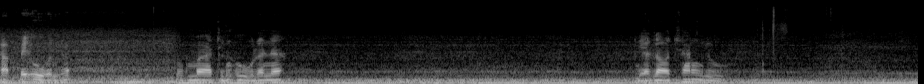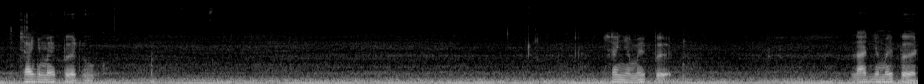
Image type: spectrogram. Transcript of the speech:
กลับไปอู่กันครับ ผมมาถึงอู่แล้วนะ เดี๋ยวรอช่างอยู่ ช่างยังไม่เปิดอู่ช่างยังไม่เปิด ร้านยังไม่เปิด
